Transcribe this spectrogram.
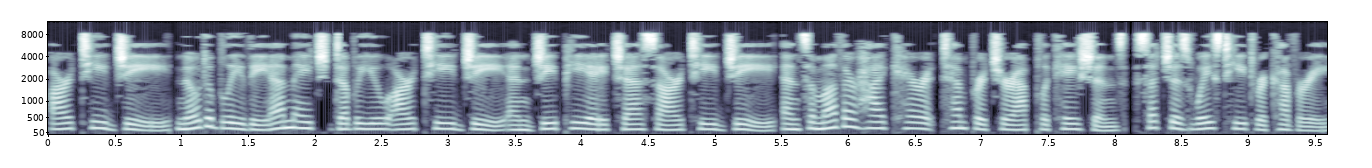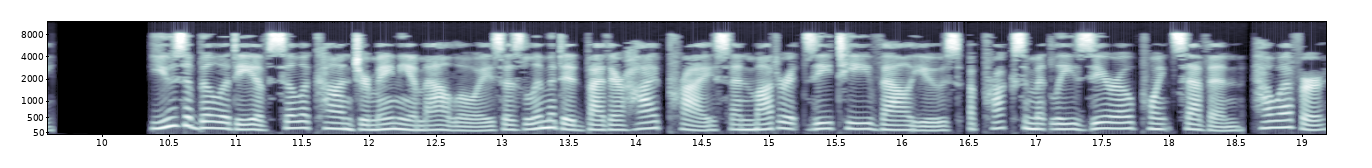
RTG, notably the MHW RTG and GPHS RTG and some other high carat temperature applications, such as waste heat recovery. Usability of silicon germanium alloys is limited by their high price and moderate ZT values approximately 0.7, however,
